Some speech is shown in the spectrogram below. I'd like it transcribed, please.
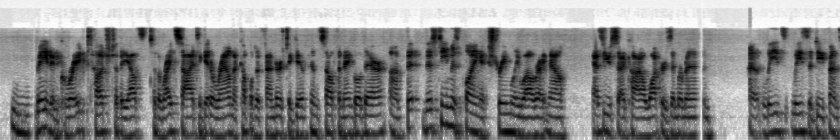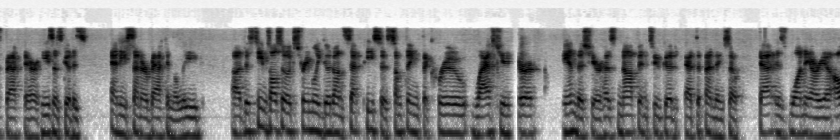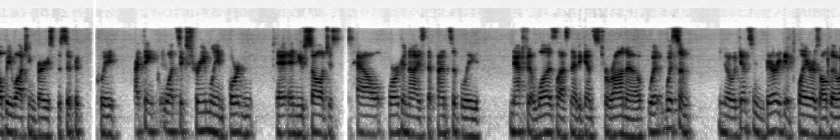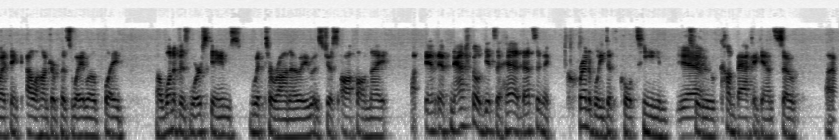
made a great touch to the outs to the right side to get around a couple defenders to give himself an angle there. Um, th- this team is playing extremely well right now, as you said, Kyle Walker Zimmerman uh, leads leads the defense back there. He's as good as any center back in the league. Uh, this team's also extremely good on set pieces, something the crew last year and this year has not been too good at defending. So that is one area I'll be watching very specifically. I think what's extremely important, and you saw just how organized defensively Nashville was last night against Toronto, with, with some, you know, against some very good players. Although I think Alejandro Pozuelo played uh, one of his worst games with Toronto. He was just off all night. Uh, if, if, Nashville gets ahead, that's an incredibly difficult team yeah. to come back against. So uh,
